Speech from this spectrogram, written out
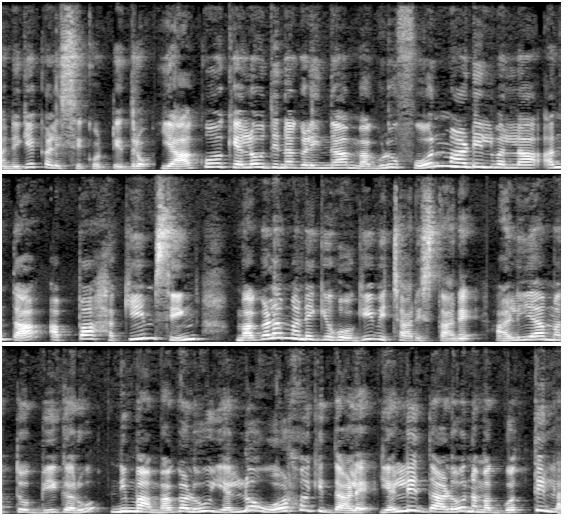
ಮನೆಗೆ ಕಳಿಸಿಕೊಟ್ಟಿದ್ರು. ಯಾಕೋ ಕೆಲವು ದಿನಗಳಿಂದ ಮಗಳು ಫೋನ್ ಮಾಡಿಲ್ವಲ್ಲ ಅಂತ ಅಪ್ಪ ಹಕೀಂ ಸಿಂಗ್ ಮಗಳ ಮನೆಗೆ ಹೋಗಿ ವಿಚಾರಿಸ್ತಾನೆ. ಅಳಿಯ ಮತ್ತು ಬೀಗರು ನಿಮ್ಮ ಮಗಳು ಎಲ್ಲೋ ಓಡ್ ಹೋಗಿದ್ದಾಳೆ ಎಲ್ಲಿದ್ದಾಳೋ ನಮಗ್ ಗೊತ್ತಿಲ್ಲ.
